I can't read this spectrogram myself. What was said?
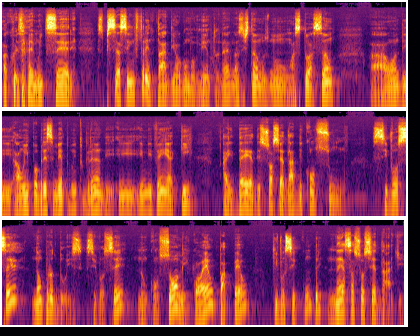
a coisa é muito séria. Isso precisa ser enfrentado em algum momento. Né? Nós estamos numa situação onde há um empobrecimento muito grande e, e me vem aqui a ideia de sociedade de consumo. Se você não produz, se você não consome, qual é o papel que você cumpre nessa sociedade?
